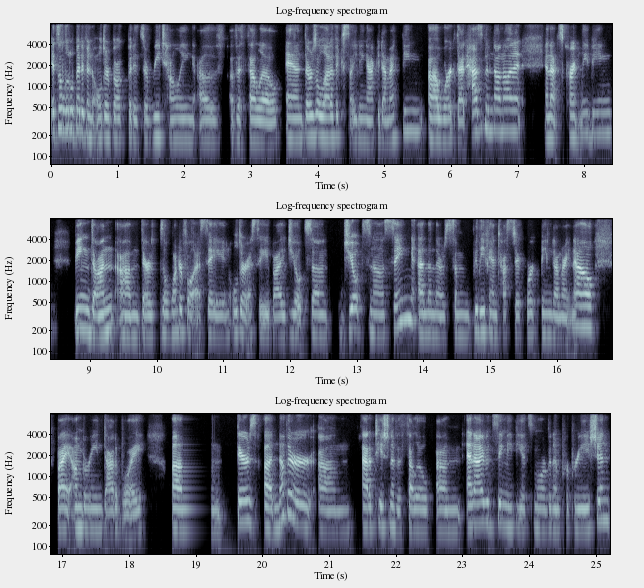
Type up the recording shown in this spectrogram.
it's a little bit of an older book, but it's a retelling of, of Othello. And there's a lot of exciting academic being, uh, work that has been done on it, and that's currently being, being done. Um, there's a wonderful essay, an older essay by Jyotsna, Jyotsna Singh, and then there's some really fantastic work being done right now by Ambareen Dadabhoy. Um, there's another um, adaptation of Othello, um, and I would say maybe it's more of an appropriation.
